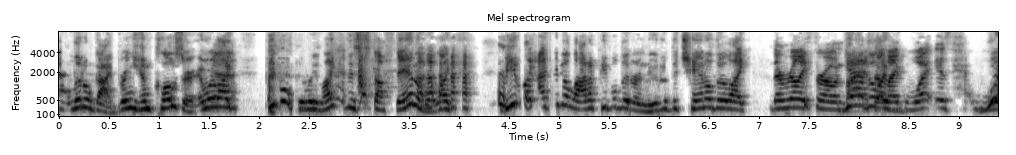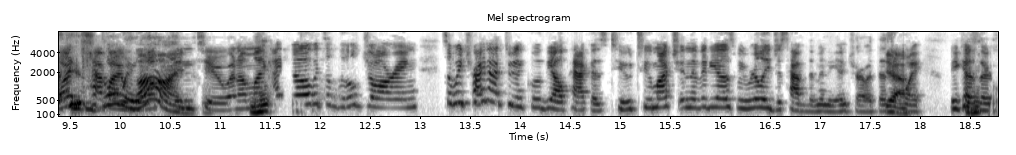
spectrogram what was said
that little guy bring him closer and we're Yeah. like people really like this stuffed animal like people, like i think a lot of people that are new to the channel they're like They're really thrown Yeah, it. they're They're like, like, what is "What what, is have I going walked on?" into? And I'm like, I know it's a little jarring. So we try not to include the alpacas too too much in the videos. We really just have them in the intro at this Yeah. point because there's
